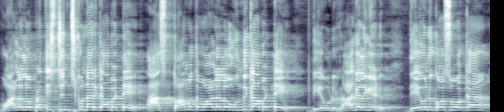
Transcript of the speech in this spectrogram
వాళ్ళలో ప్రతిష్ఠించుకున్నారు కాబట్టే ఆ స్తోమత వాళ్ళలో ఉంది కాబట్టే దేవుడు రాగలిగాడు. దేవుని కోసం ఒక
